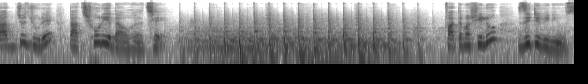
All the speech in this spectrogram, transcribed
রাজ্য জুড়ে তা ছড়িয়ে দেওয়া হয়েছে। Fatema Shilu, GTV news.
